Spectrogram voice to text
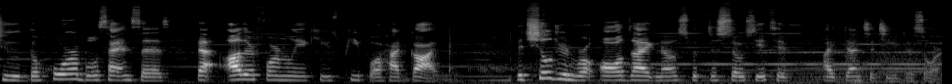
to the horrible sentences that other formerly accused people had gotten. The children were all diagnosed with dissociative identity disorder.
